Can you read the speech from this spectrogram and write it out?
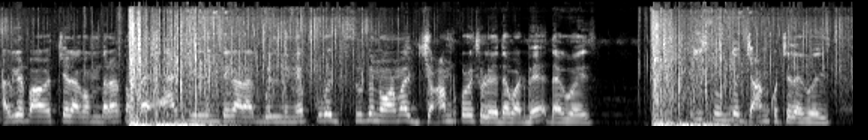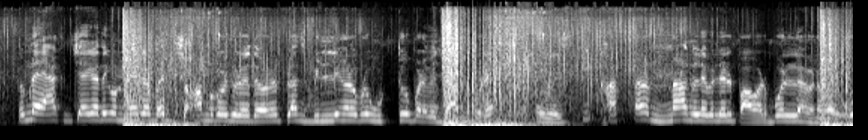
হাল্কের পাওয়া হচ্ছে এরকম দ্বারা তোমরা এক বিল্ডিং থেকে আর এক বিল্ডিংয়ে পুরো শুধু নর্মাল জাম্প করে চলে যেতে পারবে, দেখ ওয়াইজ কী সুন্দর জাম্প করছে, দেখ ওয়াইজ তোমরা এক জায়গা থেকে অন্য জায়গায় জাম্প করে চলে যেতে পারবে প্লাস বিল্ডিংয়ের উপরে উঠতেও পারবে জাম্প করে। দেখো কী কি খাতারনাক লেভেলের পাওয়ার বললে হবে না ভাই ও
